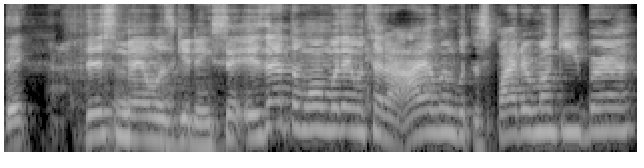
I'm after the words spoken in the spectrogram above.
They, This man was getting sick. Is that the one where they went to the island with the spider monkey, bruh?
